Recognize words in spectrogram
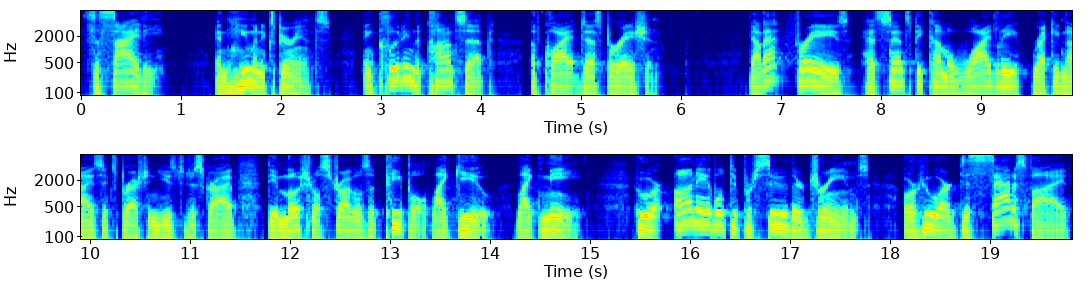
society, and human experience, including the concept of quiet desperation. Now, that phrase has since become a widely recognized expression used to describe the emotional struggles of people like you, like me, who are unable to pursue their dreams or who are dissatisfied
